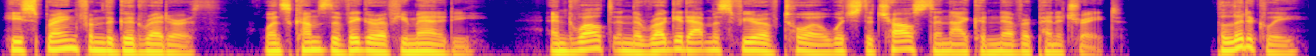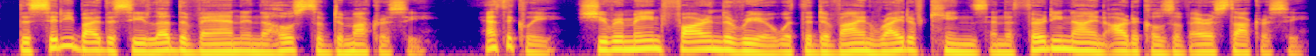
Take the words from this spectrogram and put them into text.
He sprang from the good red earth, whence comes the vigor of humanity, and dwelt in the rugged atmosphere of toil which the Charleston eye could never penetrate. Politically, the city by the sea led the van in the hosts of democracy, Ethically, she remained far in the rear with the divine right of kings and the thirty nine articles of aristocracy.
